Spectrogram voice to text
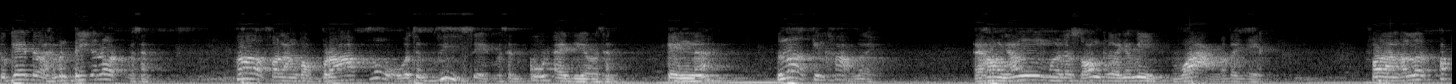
together ให้มันตีกันรดว่าสันพ่อฝรั่งบอก bravo ว่าสันวิเศษว่าสัน good idea ว่าสันเก่งนะ เลิกกินข้าวเลย แต่ห้องยังเมื่อละสองเธอยังมีว่างก็ไปเองฝรั่งเขาเลิกปั๊บ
